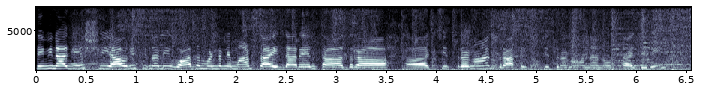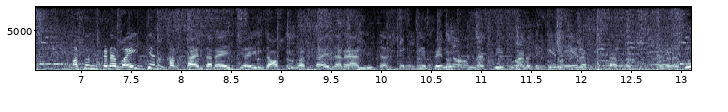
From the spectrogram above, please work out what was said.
ಸಿ ವಿ ನಾಗೇಶ್ ಯಾವ ರೀತಿಯಲ್ಲಿ ವಾದ ಮಂಡನೆ ಮಾಡ್ತಾ ಇದ್ದಾರೆ ಅಂತ ಅದರ ಚಿತ್ರಣ, ಗ್ರಾಫಿಕ್ಸ್ ಚಿತ್ರಣವನ್ನು ನೋಡ್ತಾ ಇದ್ದೀರಿ. ಮತ್ತೊಂದು ಕಡೆ ವೈದ್ಯರು ಬರ್ತಾ ಇದ್ದಾರೆ, ಜೈಲ್ ಡಾಕ್ಟರ್ ಬರ್ತಾ ಇದ್ದಾರೆ. ಅಲ್ಲಿ ದರ್ಶನ್ಗೆ ಬೆನ್ನವನ್ನು ಟ್ರೀಟ್ ಮಾಡೋದಕ್ಕೆ ನೇರ ಪ್ರಸಾರದ ದೃಶ್ಯಗಳದು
